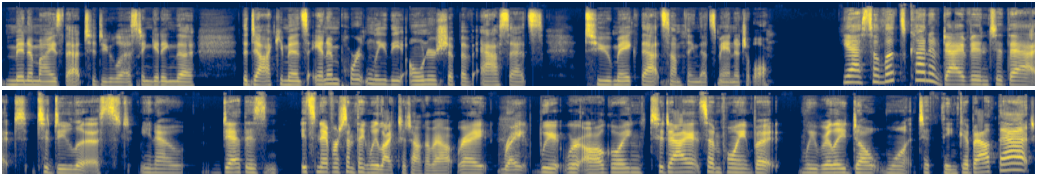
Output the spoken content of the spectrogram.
minimize that to-do list and getting the the documents and importantly the ownership of assets to make that something that's manageable yeah, so let's kind of dive into that to-do list. You know, death is it's never something we like to talk about, right? Right. We're we're all going to die at some point, but we really don't want to think about that.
